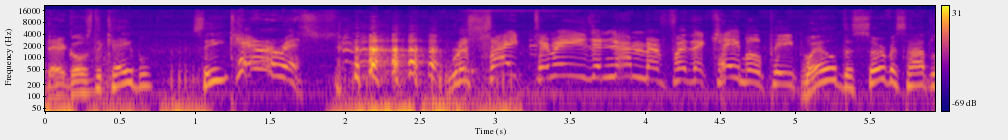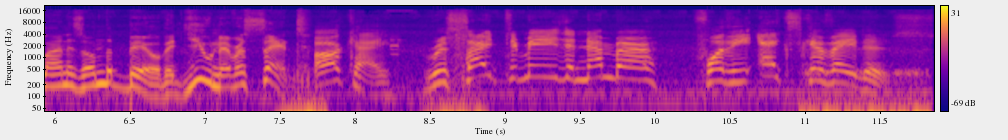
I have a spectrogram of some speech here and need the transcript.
There goes the cable. See? Terrorists! Recite to me the number for the cable people. Well, the service hotline is on the bill that you never sent. Okay. Recite to me the number for the excavators.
